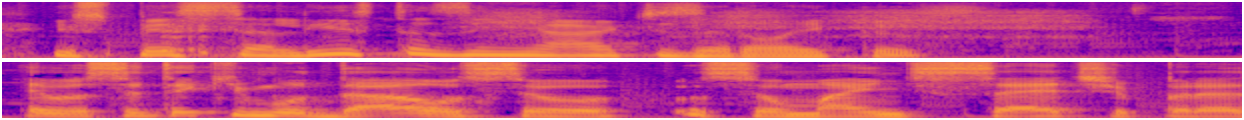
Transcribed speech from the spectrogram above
especialista em artes heróicas. É, você tem que mudar o seu, o seu mindset pra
